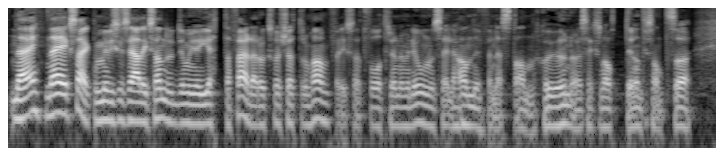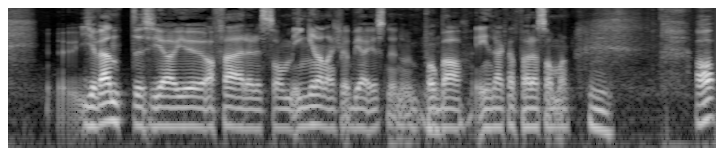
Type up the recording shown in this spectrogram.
Nej, nej exakt. Men vi ska säga Alexander, de gör ju jätteaffär där också. Vad köpte de han för? Liksom, 200-300 miljoner och säljer han nu för nästan 700, 680 någonting sånt. Så Juventus gör ju affärer som ingen annan klubb gör just nu. Pogba inräknat förra sommaren. Ja,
